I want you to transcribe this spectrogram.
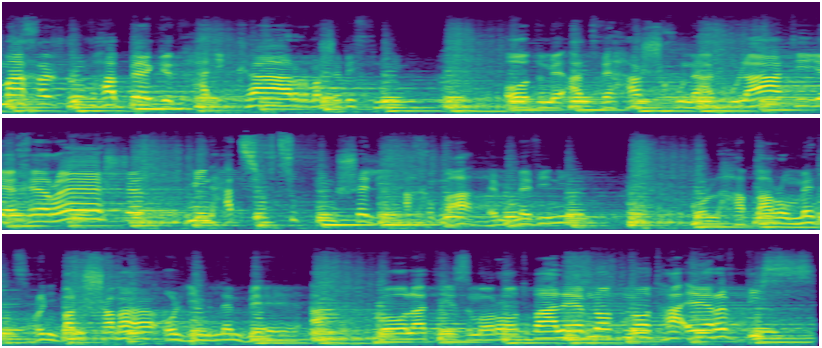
מה חשוב הבגד, העיקר מה שבפנים. עוד מעט והשכונה כולה תהיה חירשת מן הצפצופים שלי, אך מה הם מבינים? כל הברומטרים בנשמה עולים למאה, כל התזמורות בלב נותנות הערב ביס.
